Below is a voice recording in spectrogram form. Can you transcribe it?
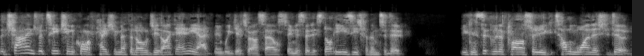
The challenge with teaching qualification methodology, like any admin we give to our sales team, is that it's not easy for them to do. You can sit them in a classroom, you can tell them why they should do it.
